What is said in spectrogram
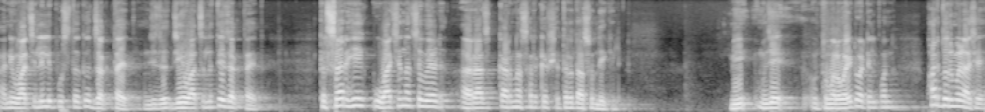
आणि वाचलेली पुस्तकं जगतायत. म्हणजे ज- जे वाचलं ते जगतायत. तर सर हे वाचनाचं वेळ राजकारणासारख्या क्षेत्रात असून देखील. मी म्हणजे तुम्हाला वाईट वाटेल पण फार दुर्मिळ असे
